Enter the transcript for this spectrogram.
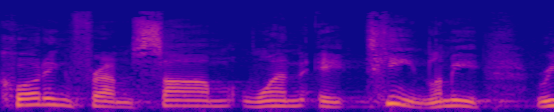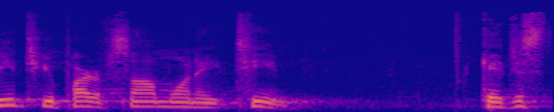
quoting from Psalm 118. Let me read to you part of Psalm 118. Okay, just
